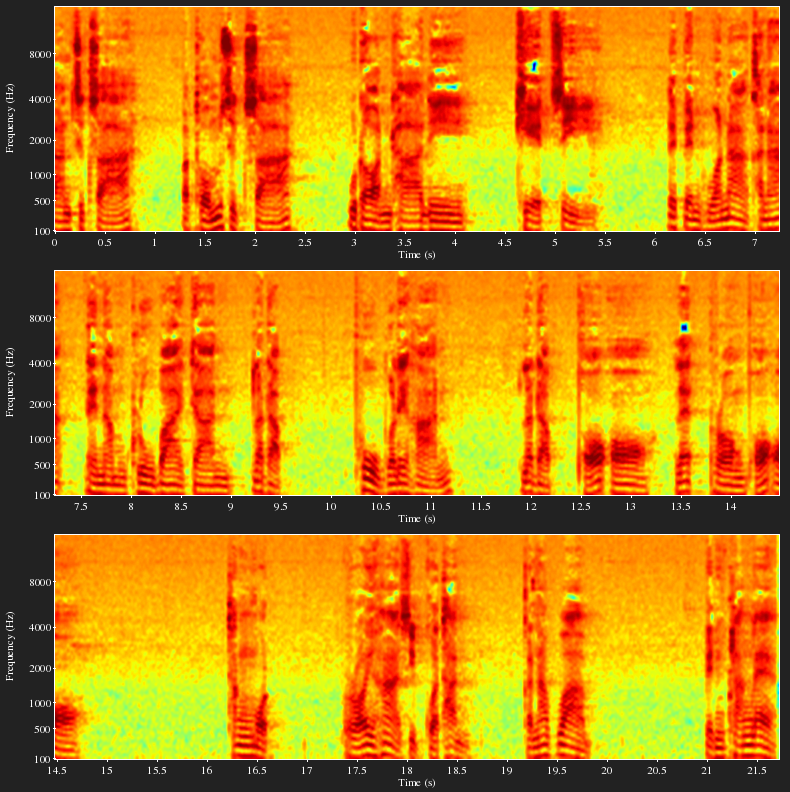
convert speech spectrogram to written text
การศึกษาปฐมศึกษา อุดรธานีเขตสี่ได้เป็นหัวหน้าคณะได้นำครูบาอาจารย์ระดับผู้บริหาร ระดับผออและรองผออทั้งหมดร้อยห้าสิบกว่าท่าน ก็นับว่าเป็นครั้งแรก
